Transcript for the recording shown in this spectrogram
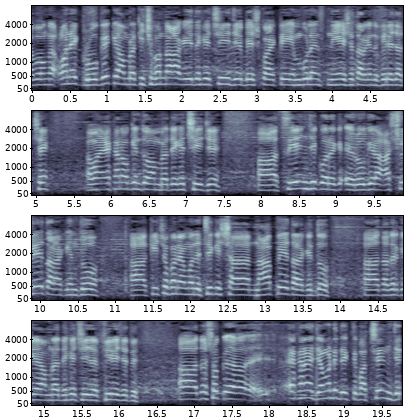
এবং অনেক রোগীকে আমরা কিছুক্ষণ আগেই দেখেছি যে বেশ কয়েকটি অ্যাম্বুলেন্স নিয়ে এসে তারা কিন্তু ফিরে যাচ্ছে। এবং এখানেও কিন্তু আমরা দেখেছি যে সিএনজি করে রোগীরা আসলে তারা কিন্তু কিছুক্ষণের মধ্যে চিকিৎসা না পেয়ে তারা কিন্তু তাদেরকে আমরা দেখেছি যে ফিরে যেতে। দর্শক এখানে যেমনটি দেখতে পাচ্ছেন যে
